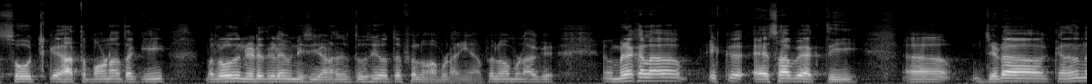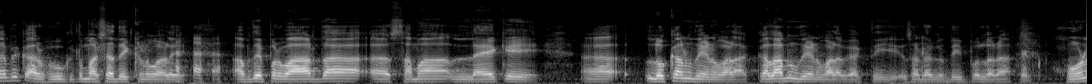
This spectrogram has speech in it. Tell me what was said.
ਸੋਚ ਕੇ ਹੱਥ ਪਾਉਣਾ ਤਾਂ ਕੀ ਮਤਲਬ ਉਹਦੇ ਨੇੜੇ ਤੇੜੇ ਵੀ ਨਹੀਂ ਸੀ ਜਾਣਾ। ਤੁਸੀਂ ਉਹ ਤੇ ਫਿਲਮਾਂ ਬਣਾਈਆਂ ਫਿਲਮਾਂ ਬਣਾ ਕੇ। ਮੇਰਾ ਖਿਆਲ ਆ ਇੱਕ ਐਸਾ ਵਿਅਕਤੀ ਜਿਹੜਾ ਕਹਿੰਦੇ ਨੇ ਵੀ ਘਰ ਫੂਕ ਤਮਾਸ਼ਾ ਦੇਖਣ ਵਾਲੇ ਆਪਦੇ ਪਰਿਵਾਰ ਦਾ ਸਮਾਂ ਲੈ ਕੇ ਲੋਕਾਂ ਨੂੰ ਦੇਣ ਵਾਲਾ ਕਲਾ ਨੂੰ ਦੇਣ ਵਾਲਾ ਵਿਅਕਤੀ ਸਾਡਾ ਗੁਰਦੀਪ ਭੁੱਲਰ ਆ। ਹੁਣ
